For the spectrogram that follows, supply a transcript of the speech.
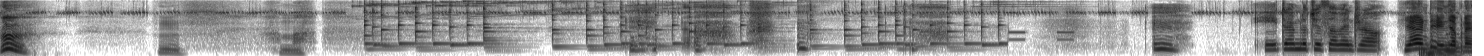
Ooh. టైంలో చేసావేంట్రా? ఏ అంటే ఏం చెప్పనే?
